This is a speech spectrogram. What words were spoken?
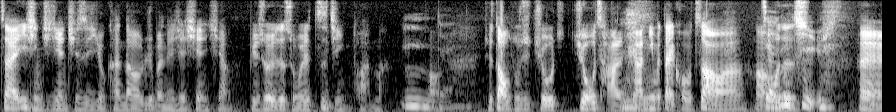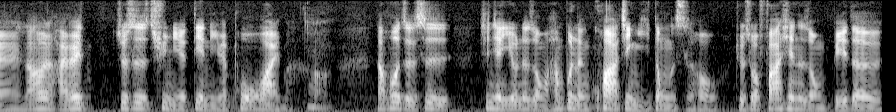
在疫情期间，其实有看到日本的一些现象，比如说有的所谓的自警团嘛，嗯，对，就到处去纠纠察人家，你有没有戴口罩啊？啊，或者是哎，然后还会就是去你的店里面破坏嘛，啊，那或者是先前也有那种他们不能跨境移动的时候，就是说发现那种别的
